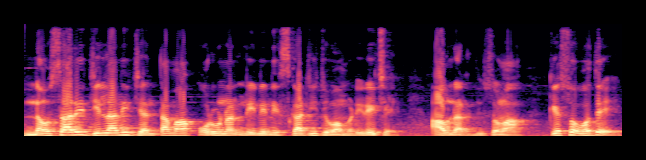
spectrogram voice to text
નવસારી જિલ્લાની જનતામાં કોરોનાને લઈને નિષ્કાળજી જોવા મળી રહી છે. આવનારા દિવસોમાં કેસો વધે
